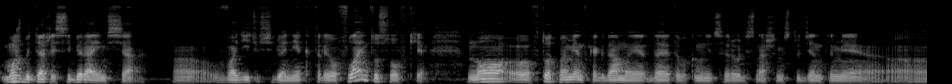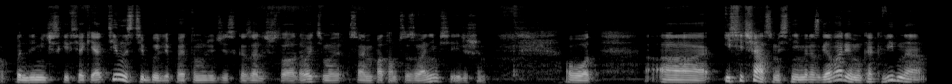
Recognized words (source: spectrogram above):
может быть, даже собираемся вводить у себя некоторые офлайн тусовки, но э, в тот момент, когда мы до этого коммуницировали с нашими студентами, э, пандемические всякие активности были, поэтому люди сказали, что «А давайте мы с вами потом созвонимся и решим. Вот. А, и сейчас мы с ними разговариваем, и как видно,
